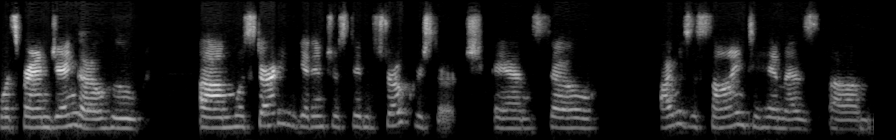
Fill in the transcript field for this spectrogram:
was Fran Gengo, who um, was starting to get interested in stroke research, and so I was assigned to him as um,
